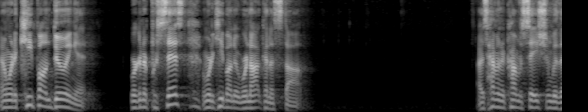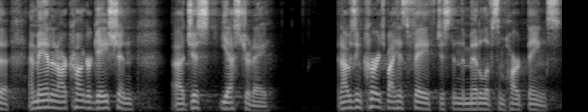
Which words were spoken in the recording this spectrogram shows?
and we're going to keep on doing it. We're going to persist and we're going to keep on doing it. We're not going to stop. I was having a conversation with a, a man in our congregation uh, just yesterday, and I was encouraged by his faith just in the middle of some hard things.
